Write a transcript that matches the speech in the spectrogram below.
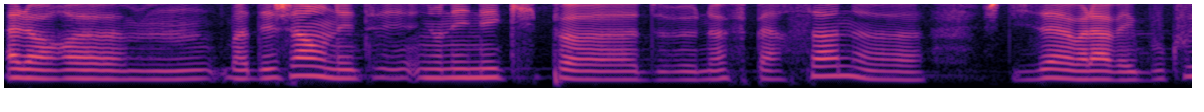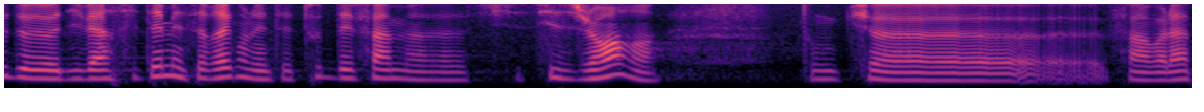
Alors, euh, bah déjà, on, était, est une équipe euh, de neuf personnes. je disais, voilà, avec beaucoup de diversité, mais c'est vrai qu'on était toutes des femmes cisgenres. Donc, euh, enfin voilà,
